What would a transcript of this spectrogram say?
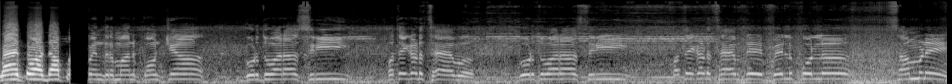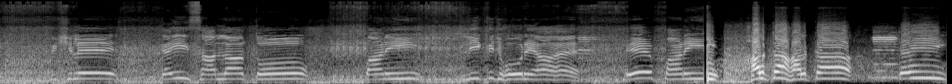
ਮੈਂ ਤੁਹਾਡਾ ਭੁਪਿੰਦਰ ਮਾਨ ਪਹੁੰਚਿਆ। ਗੁਰਦੁਆਰਾ ਸ੍ਰੀ ਫਤਿਹਗੜ੍ਹ ਸਾਹਿਬ। ਗੁਰਦੁਆਰਾ ਸ੍ਰੀ ਫਤਿਹਗੜ੍ਹ ਸਾਹਿਬ ਦੇ ਬਿਲਕੁਲ ਸਾਹਮਣੇ ਪਿਛਲੇ ਕਈ ਸਾਲਾਂ ਤੋਂ ਪਾਣੀ ਲੀਕੇਜ ਹੋ ਰਿਹਾ ਹੈ। ਇਹ ਪਾਣੀ ਹਲਕਾ ਹਲਕਾ ਕਈ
